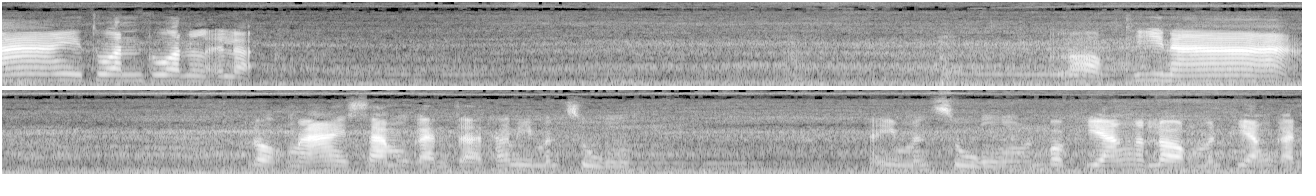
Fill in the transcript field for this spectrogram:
ง่ายทวนทวนอะไรล่ะ ลอกที่นาลอกนาให้ซ้ำกันจ้ะทั้งนี้มันสูงทั้งนี้มันสูง มันบ่เพียงกันลอกมันเพียงกัน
